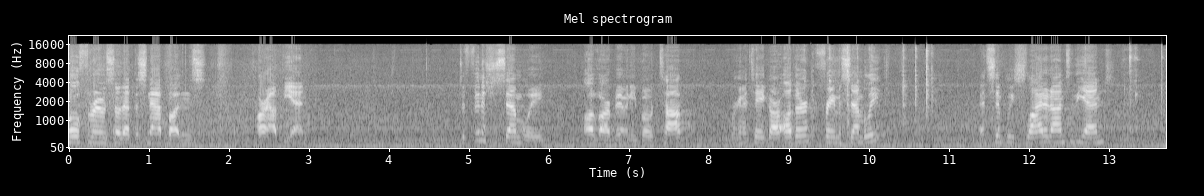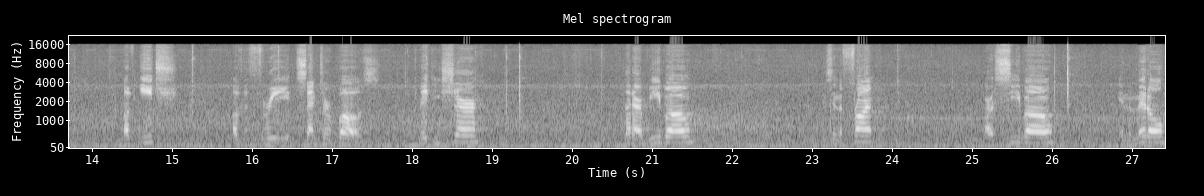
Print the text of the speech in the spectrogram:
pull through so that the snap buttons are out the end. To finish assembly of our Bimini boat top, we're going to take our other frame assembly and simply slide it onto the end of each of the three center bows, making sure that our B bow is in the front, our C bow in the middle,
